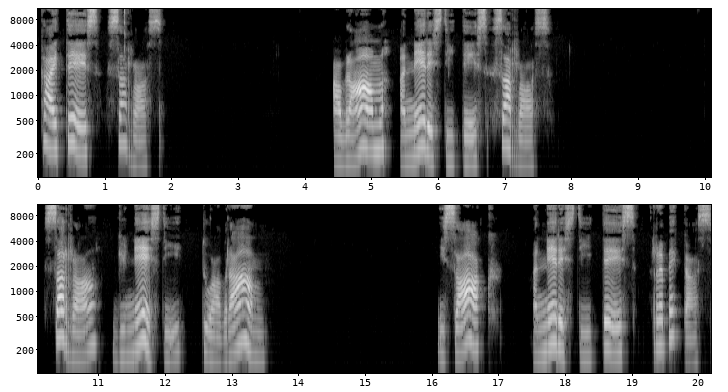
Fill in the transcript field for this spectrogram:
kai tes Sarras. Abraham aneresti tes Sarras. Sarra gynesti tu Abraham. Isaac aneresti tes Rebekkas.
